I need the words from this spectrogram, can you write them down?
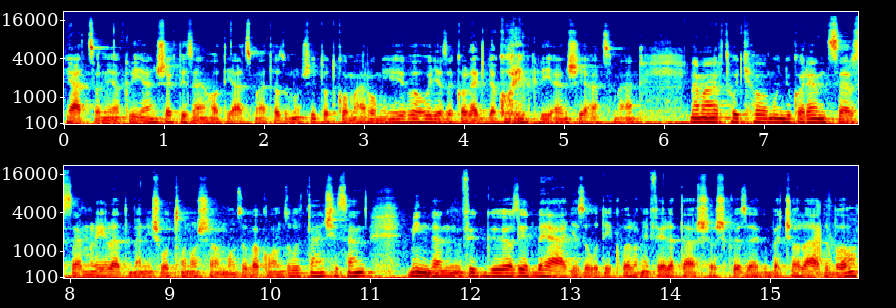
játszani a kliensek. 16 játszmát azonosított Komáromi Éva, hogy ezek a leggyakoribb kliens játszmák. Nem árt, hogyha mondjuk a rendszer szemléletben is otthonosan mozog a konzultáns, hiszen minden függő azért beágyazódik valamiféle társas közegbe, családba,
